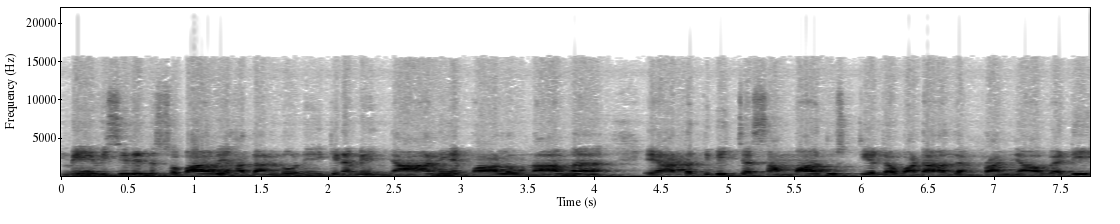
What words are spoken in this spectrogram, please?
මේ විසිරෙන ස්වභාවය හදන්න ඕනේ කියන මේ ඥානය පාල වුණාම එයාට තිබිච්ච සම්මා දෘෂ්ටියට වඩා දැන් ප්‍රඥාව වැඩි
